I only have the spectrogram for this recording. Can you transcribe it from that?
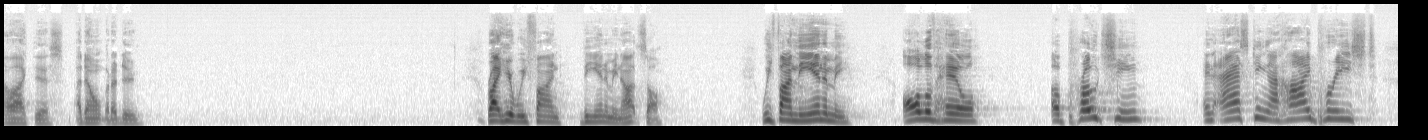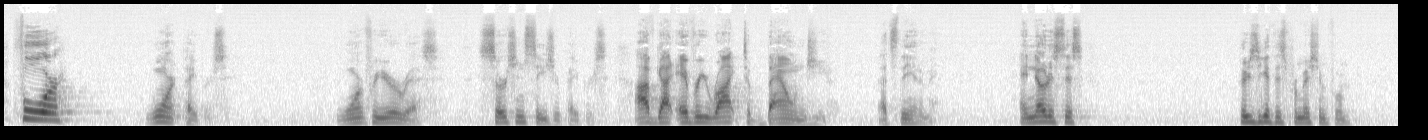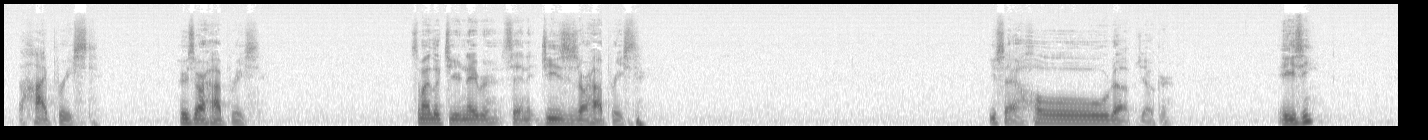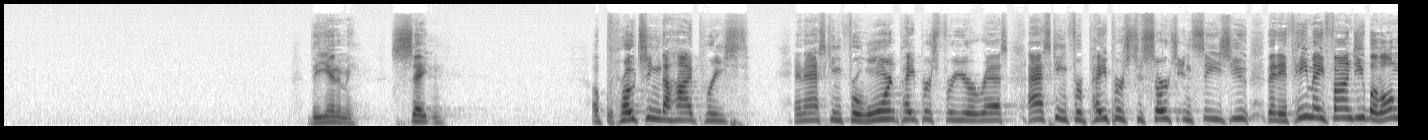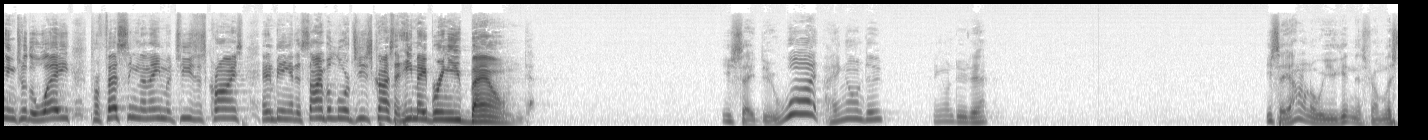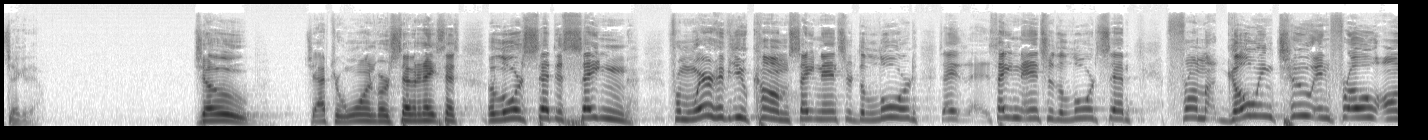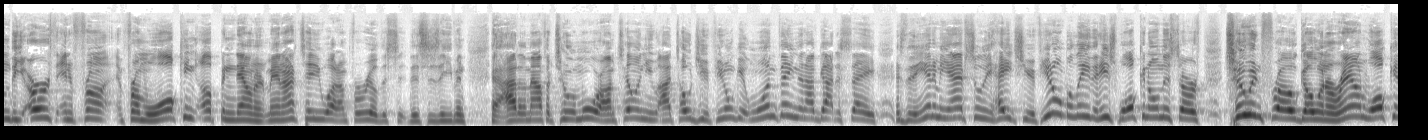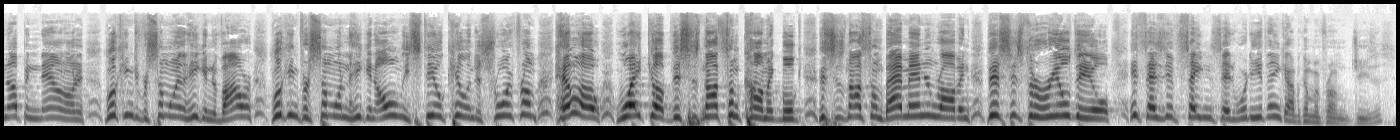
I like this. I don't, but I do. right here we find the enemy, not Saul. We find the enemy, all of hell, approaching and asking a high priest for warrant papers. Warrant for your arrest, search and seizure papers. I've got every right to bound you. That's the enemy. And notice this who does he get this permission from? The high priest. Who's our high priest? Somebody look to your neighbor saying, Jesus is our high priest. You say, hold up, Joker. Easy. The enemy, Satan, approaching the high priest and asking for warrant papers for your arrest, asking for papers to search and seize you, that if he may find you belonging to the way, professing the name of Jesus Christ, and being a disciple of the Lord Jesus Christ, that he may bring you bound. You say, do what? Hang on, dude. Hang on, do that. You say, I don't know where you're getting this from. Let's check it out. Job chapter 1, verse 7 and 8 says, The Lord said to Satan, from where have you come? Satan answered, The Lord. Satan answered, The Lord said, from going to and fro on the earth and from, from walking up and down it. Man, I tell you what, I'm for real. This, this is even out of the mouth of two or more. I'm telling you, I told you, if you don't get one thing that I've got to say, is that the enemy absolutely hates you. If you don't believe that he's walking on this earth to and fro, going around, walking up and down on it, looking for someone that he can devour, looking for someone that he can only steal, kill, and destroy from, hello, wake up. This is not some comic book. This is not some Batman and Robin. This is the real deal. It's as if Satan said, Where do you think I'm coming from, Jesus? Jesus.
